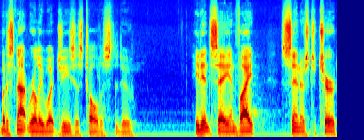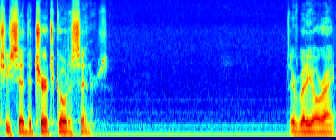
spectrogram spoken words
but it's not really what Jesus told us to do. He didn't say invite sinners to church, He said the church go to sinners. Is everybody all right?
